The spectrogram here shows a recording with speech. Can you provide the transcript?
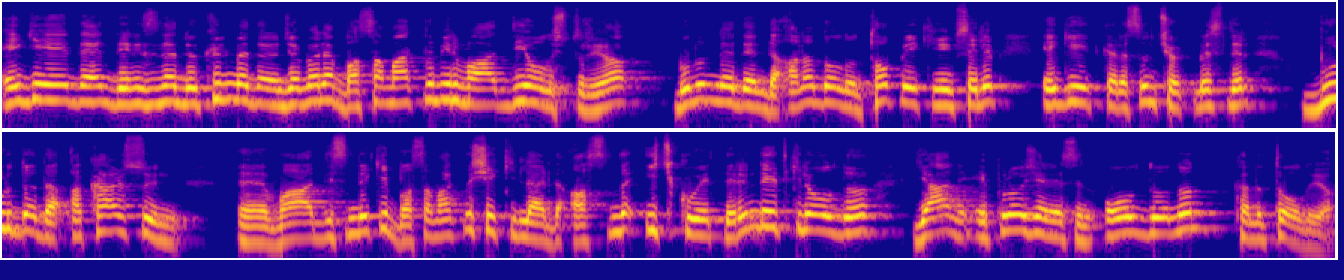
Ege'de denizine dökülmeden önce böyle basamaklı bir vadi oluşturuyor. Bunun nedeni de Anadolu'nun topyekun yükselip Egeit karasının çökmesidir. Burada da akarsuyun e, vadisindeki basamaklı şekillerde aslında iç kuvvetlerin de etkili olduğu yani eprojenesin olduğunun kanıtı oluyor.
